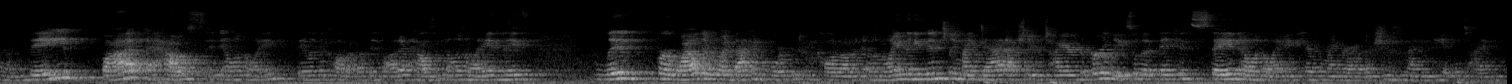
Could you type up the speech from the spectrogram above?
Um, they bought a house in Illinois. They live in Colorado. They bought a house in Illinois, and they've lived for a while. They were going back and forth between Colorado and Illinois, and then eventually my dad actually retired early so that they could stay in Illinois and care for my grandmother. She was 90 at the time.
